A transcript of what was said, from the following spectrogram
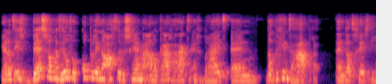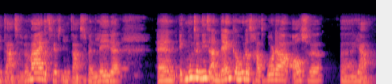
ja, dat is best wel met heel veel koppelingen achter de schermen aan elkaar gehaakt en gebreid. En dat begint te haperen. En dat geeft irritaties bij mij, dat geeft irritaties bij de leden. En ik moet er niet aan denken hoe dat gaat worden als we uh, ja,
